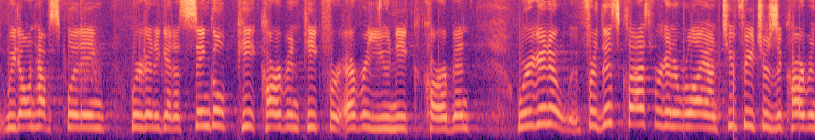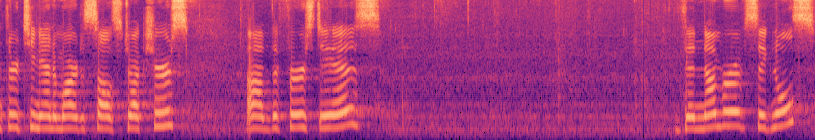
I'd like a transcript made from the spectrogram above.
we don't have splitting. We're going to get a single peak carbon peak for every unique carbon. We're going to, for this class, we're going to rely on two features of carbon 13 NMR to solve structures. Um, the first is the number of signals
